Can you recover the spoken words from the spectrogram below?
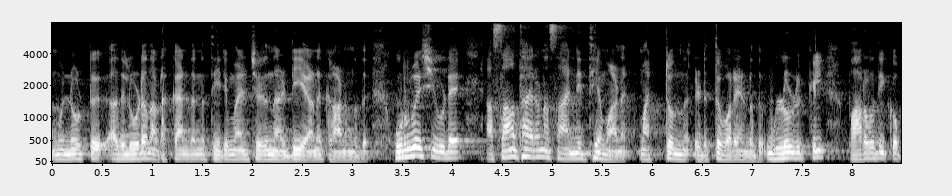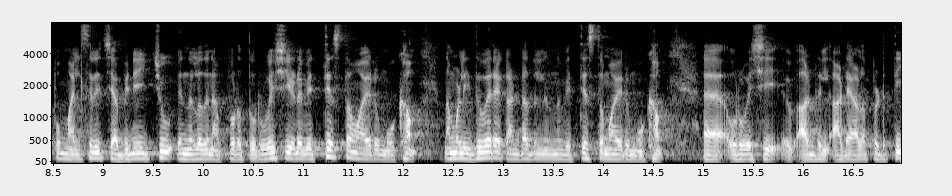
മുന്നോട്ട് അതിലൂടെ നടക്കാൻ തന്നെ തീരുമാനിച്ചൊരു നടിയാണ് കാണുന്നത്. ഉർവശിയുടെ അസാധാരണ സാന്നിധ്യമാണ് മറ്റൊന്ന് എടുത്തു പറയേണ്ടത്. ഉള്ളൊഴുക്കിൽ പാർവതിക്കൊപ്പം മത്സരിച്ച് അഭിനയിച്ചു എന്നുള്ളതിനപ്പുറത്ത് ഉർവശിയുടെ വ്യത്യസ്തമായൊരു മുഖം നമ്മൾ ഇതുവരെ കണ്ടതിൽ നിന്ന് വ്യത്യസ്തമായൊരു മുഖം ഉർവശി അതിൽ അടയാളപ്പെടുത്തി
